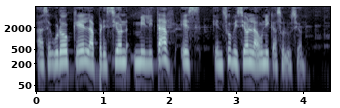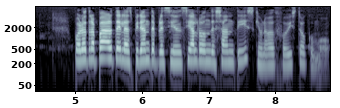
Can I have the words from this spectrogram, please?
aseguró que la presión militar es, en su visión, la única solución. Por otra parte, el aspirante presidencial Ron DeSantis, que una vez fue visto como,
